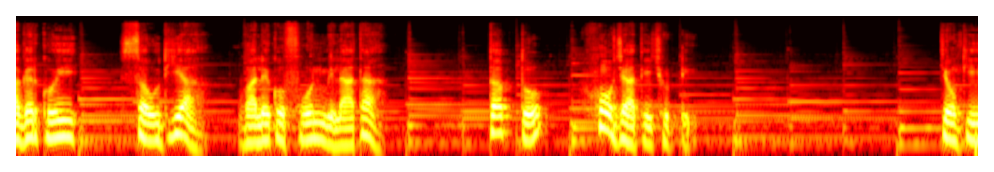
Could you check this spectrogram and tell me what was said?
अगर कोई सऊदिया वाले को फ़ोन मिलाता, तब तो हो जाती छुट्टी। क्योंकि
